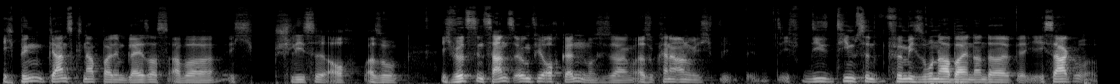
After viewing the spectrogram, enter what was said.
Ich bin ganz knapp bei den Blazers, aber ich schließe auch, also ich würde es den Suns irgendwie auch gönnen, muss ich sagen. Also keine Ahnung, ich, ich, die Teams sind für mich so nah beieinander. Ich sage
